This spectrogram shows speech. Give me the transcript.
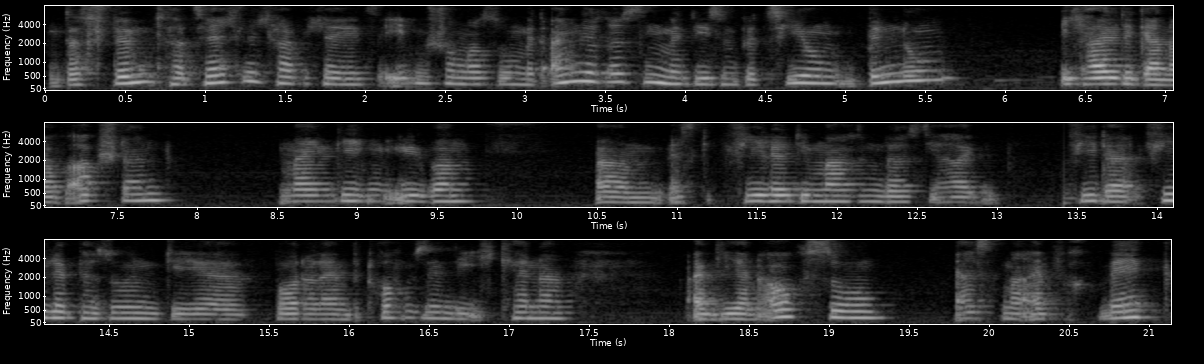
das stimmt. Tatsächlich habe ich ja jetzt eben schon mal so mit angerissen, mit diesen Beziehungen, Bindung. Ich halte gern auf Abstand mein Gegenüber. Ähm, es gibt viele, die machen das, die halten viele, viele Personen, die borderline betroffen sind, die ich kenne, agieren auch so. Erstmal einfach weg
